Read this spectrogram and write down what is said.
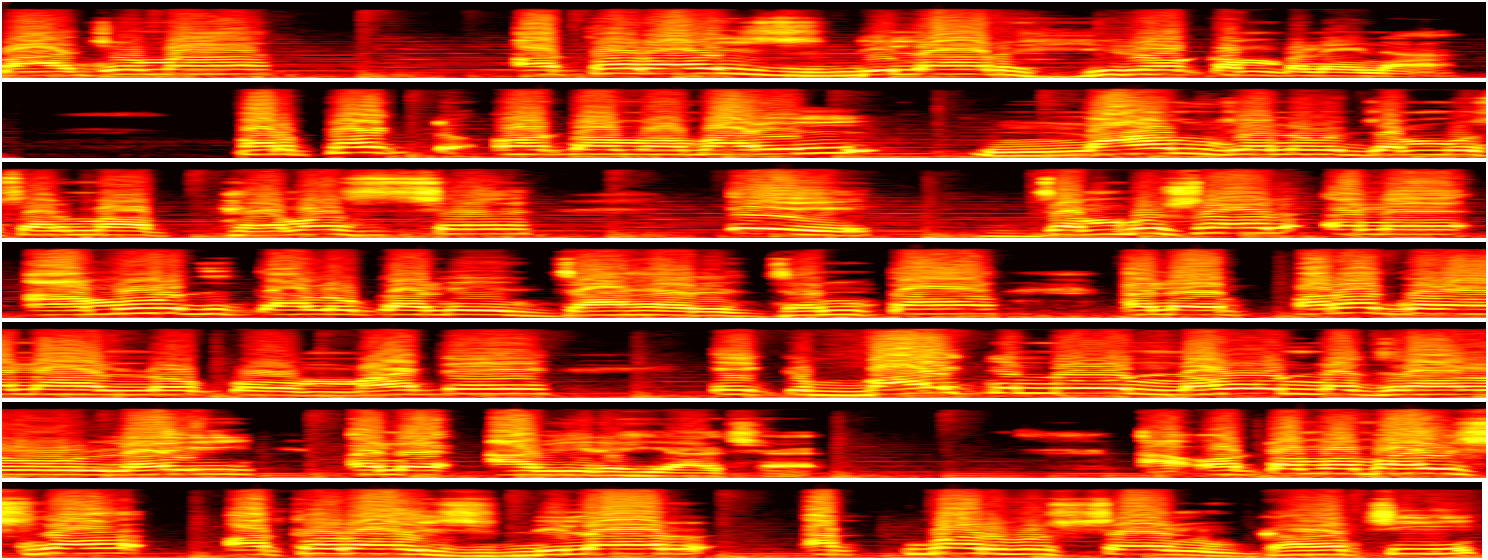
બાજુમાં ઓથોરાઇઝ ડીલર હીરો કંપનીના પરફેક્ટ ઓટોમોબાઈલ નામ જેનું જંબુસરમાં ફેમસ છે એ જંબુસર અને આમોદ તાલુકાની જાહેર જનતા અને પરગણાના લોકો માટે એક બાઇકનું નવું નજરાણું લઈ અને આવી રહ્યા છે. આ ઓટોમોબાઈલ્સના ઓથોરાઇઝ ડીલર અકબર હુસેન ઘાંચી,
